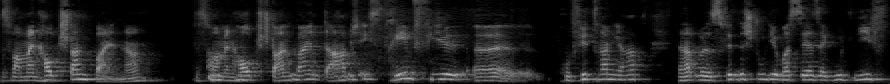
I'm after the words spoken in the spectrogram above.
das war mein Hauptstandbein, ne? Das war mein Hauptstandbein. Da habe ich extrem viel äh, Profit dran gehabt. Dann hatten wir das Fitnessstudio, was sehr, sehr gut lief.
